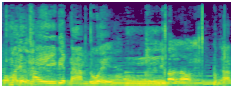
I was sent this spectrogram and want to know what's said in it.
เอามาจากไทยเวียดนามด้วยอืมที่บ้านเราเนี่ยครับ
